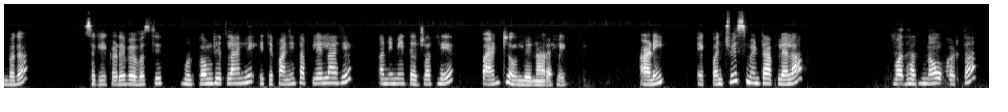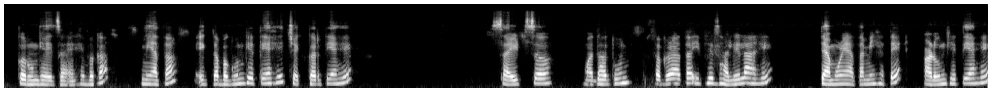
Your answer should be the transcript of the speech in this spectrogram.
बघा सगळीकडे व्यवस्थित भुरकवून घेतला आहे. इथे पाणी तापलेलं आहे आणि मी त्याच्यात हे पॅन ठेवून देणार आहे. आणि एक पंचवीस मिनिटं आपल्याला मधात न उघडता करून घ्यायचं आहे. हे बघा मी आता एकदा बघून घेते आहे चेक करते आहे. साईडचं मधातून सगळं आता इथे झालेलं आहे. त्यामुळे आता मी ते काढून घेते आहे.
